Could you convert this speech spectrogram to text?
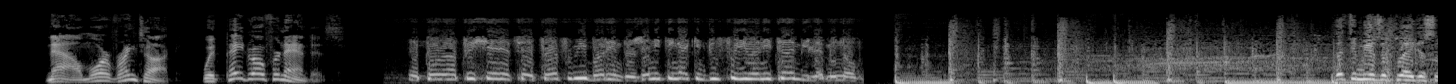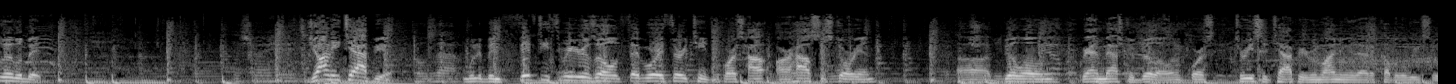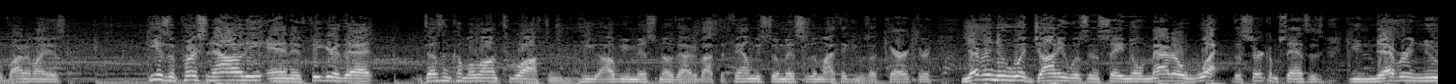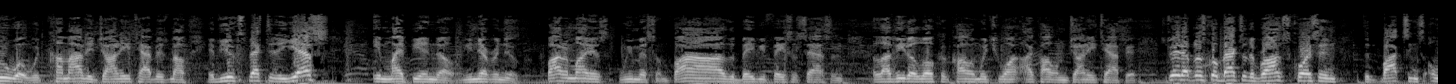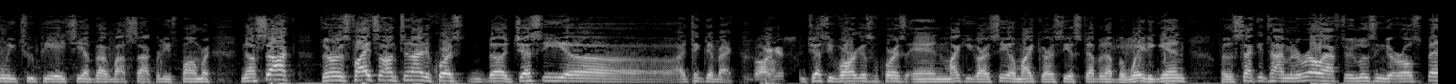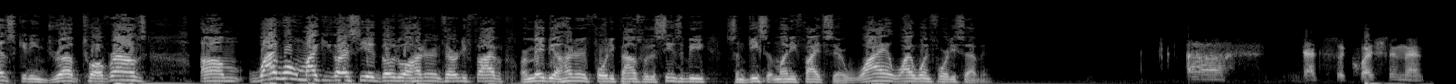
Now, more of Ring Talk with Pedro Fernandez. Hey, Pedro, I appreciate it. Say a prayer for me, buddy. And if there's anything I can do for you anytime, you let me know. Let the music play just a little bit. Johnny Tapia would have been 53 years old February 13th. Of course, our house historian, uh, Bill Owen, Grandmaster Bill Owen. Of course, Teresa Tapia reminded me of that a couple of weeks ago. Bottom line is, he is a personality and a figure that doesn't come along too often. He, I'll be missed, no doubt about. The family still misses him. I think he was a character. Never knew what Johnny was going to say, no matter what the circumstances. You never knew what would come out of Johnny Tapia's mouth. If you expected a yes, it might be a no. You never knew. Bottom line is, we miss him. Bah, the babyface assassin. La Vida Loca, call him what you want. I call him Johnny Tapia. Straight up, let's go back to the Bronx, of course, and the boxing's only true PhD. I'm talking about Socrates Palmer. Now, Sock, there is fights on tonight, of course. Uh, Jesse, uh, I take that back. Vargas. Uh, Jesse Vargas, of course, and Mikey Garcia. Mikey Garcia stepping up the weight again for the second time in a row after losing to Errol Spence, getting drubbed 12 rounds. Um, why won't Mikey Garcia go to 135 or maybe 140 pounds where there seems to be some decent money fights there? Why, why 147? Uh, that's a question that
